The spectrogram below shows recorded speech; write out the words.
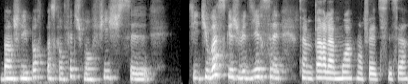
ben je les porte parce qu'en fait je m'en fiche. Tu, tu, vois ce que je veux dire? C'est ça me parle à moi en fait, c'est ça.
